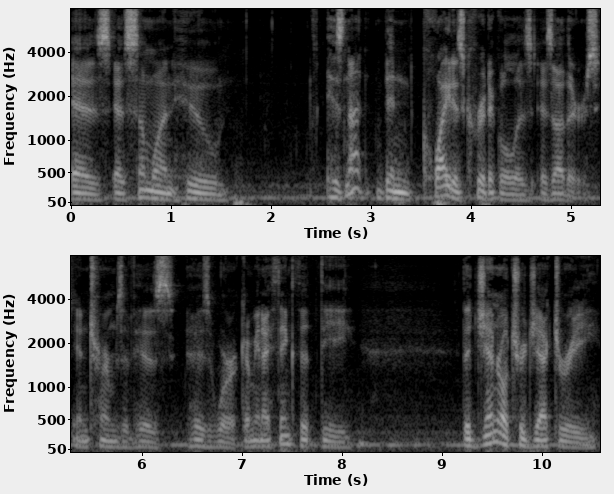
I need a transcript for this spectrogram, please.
as as someone who has not been quite as critical as, as others in terms of his his work. I mean, I think that the the general trajectory,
